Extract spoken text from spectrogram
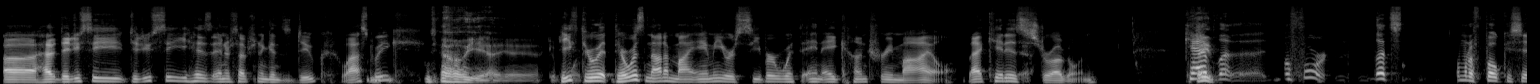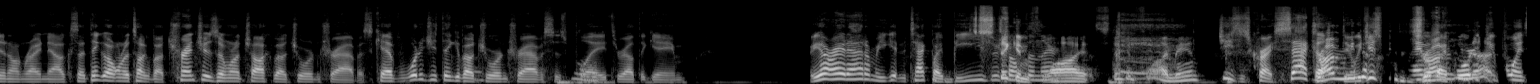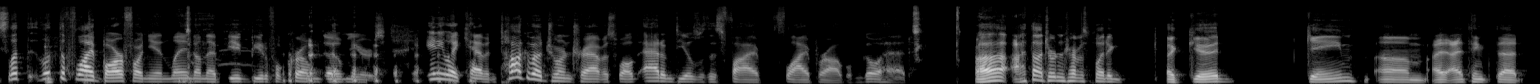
Uh, have, did you see? Did you see his interception against Duke last Mm, week? Oh yeah, yeah, yeah. Good He point. threw it. There was not a Miami receiver within a country mile. That kid is Yeah. struggling. Kev, Hey. le- before let's, I'm going to focus in on right now because I think I want to talk about trenches. I want to talk about Jordan Travis. Kev, what did you think about Jordan Travis's play throughout the game? Are you all right, Adam? Are you getting attacked by bees or Stinking something there? fly, stinking fly, man. Jesus Christ, sack Driving up, dude. We just beat It's Miami by 42 nuts. points. Let the, let the fly barf on you and land on that big, beautiful chrome dome of yours. Anyway, Kevin, talk about Jordan Travis while Adam deals with this fly fly problem. Go ahead. Uh, I thought Jordan Travis played a, a good game. Um, I, I think that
